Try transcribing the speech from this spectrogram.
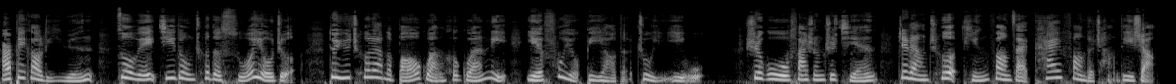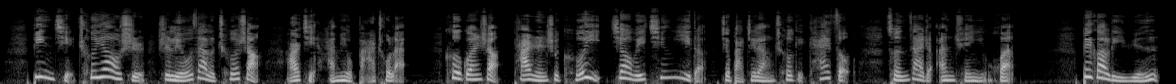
而被告李云作为机动车的所有者，对于车辆的保管和管理也负有必要的注意义务。事故发生之前，这辆车停放在开放的场地上，并且车钥匙是留在了车上，而且还没有拔出来。客观上，他人是可以较为轻易的就把这辆车给开走，存在着安全隐患。被告李云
